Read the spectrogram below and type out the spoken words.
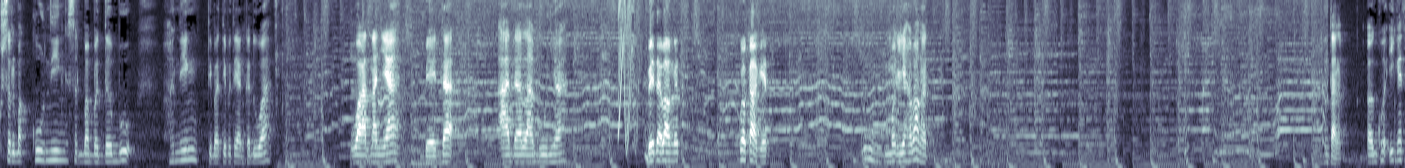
serba kuning serba berdebu hening tiba-tiba yang kedua. Warnanya beda. Ada lagunya. Beda banget. Gue kaget uh meriah banget. Bentar uh, eh, gue inget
